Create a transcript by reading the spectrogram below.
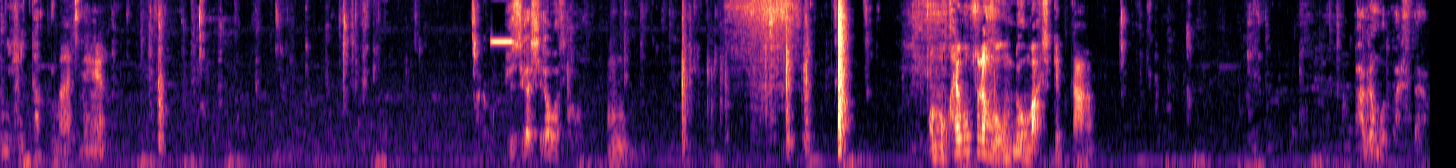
언니 안 돼요? 뷰지가 싫어서. 음. 어머 칼국수랑 먹으면 너무 맛있겠다. 밥이랑 먹어도 맛있어요.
